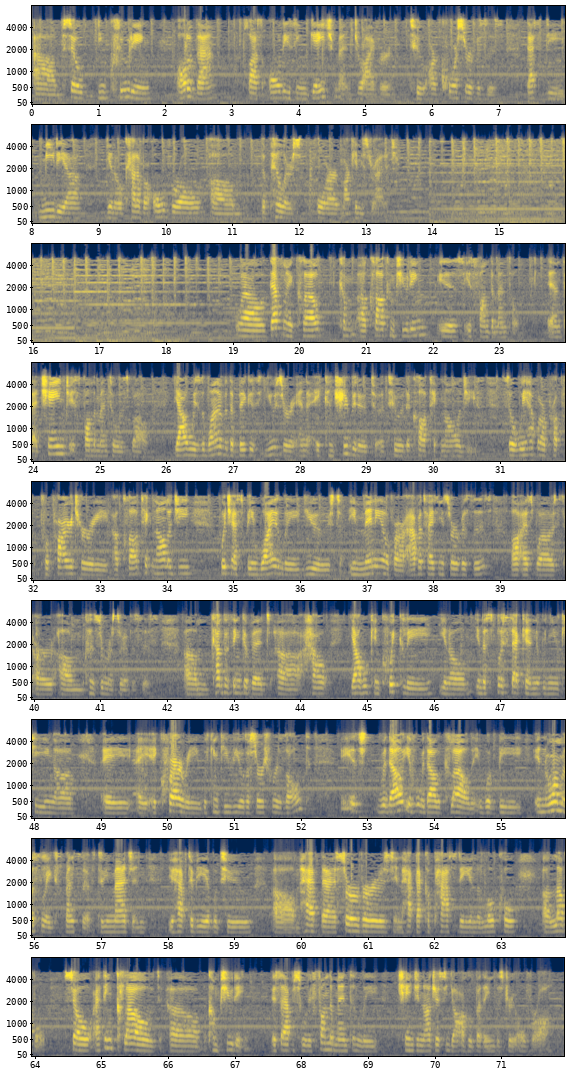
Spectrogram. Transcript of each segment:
Um, so including all of that, plus all these engagement driver to our core services, that's the media, you know, kind of our overall, um, the pillars for our marketing strategy. Well, definitely cloud com uh, cloud computing is is fundamental, and that change is fundamental as well. Yahoo is one of the biggest user and a contributor to, to the cloud technologies. So we have our pro proprietary uh, cloud technology, which has been widely used in many of our advertising services, uh, as well as our um, consumer services. Um, come to think of it, uh, how Yahoo can quickly, you know, in a split second when you key in a, a, a, query, we can give you the search result. It's without if without cloud, it would be enormously expensive to imagine. You have to be able to um, have that servers and have that capacity in the local uh, level. So I think cloud uh, computing is absolutely fundamentally changing not just Yahoo but the industry overall.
